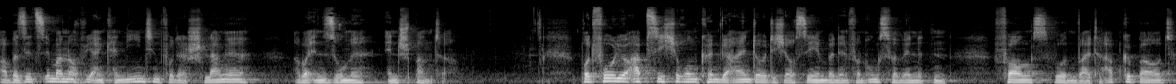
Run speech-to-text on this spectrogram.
aber sitzt immer noch wie ein Kaninchen vor der Schlange, aber in Summe entspannter. Portfolioabsicherung können wir eindeutig auch sehen bei den von uns verwendeten Fonds wurden weiter abgebaut.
